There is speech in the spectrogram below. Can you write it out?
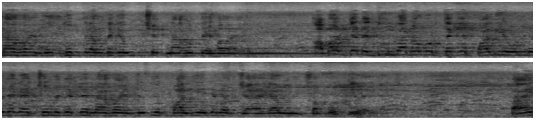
না হয় মধ্যগ্রাম থেকে উচ্ছেদ না হতে হয়। আবার যাতে দুর্গানগর থেকে পালিয়ে অন্য জায়গায় চলে যেতে না হয়, যদিও পালিয়ে যাওয়ার জায়গাও নেই, সব ভর্তি হয়ে গেছে। তাই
